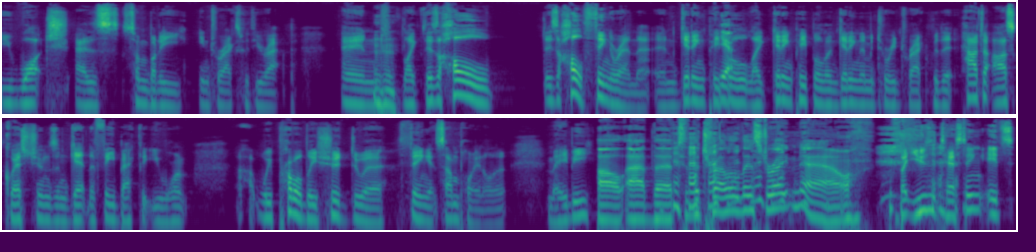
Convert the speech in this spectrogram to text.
you watch as somebody interacts with your app. And Mhm. like there's a whole there's a whole thing around that and getting people like getting people and getting them to interact with it, how to ask questions and get the feedback that you want. Uh, we probably should do a thing at some point on it, maybe. I'll add that to the Trello list right now. But user testing, it's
